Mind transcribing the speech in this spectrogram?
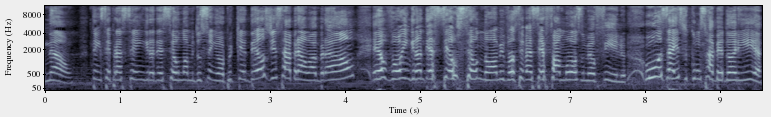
Não tem que ser para ser engrandecer o nome do Senhor. Porque Deus disse a Abraão: Abraão, eu vou engrandecer o seu nome, você vai ser famoso, meu filho. Usa isso com sabedoria.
